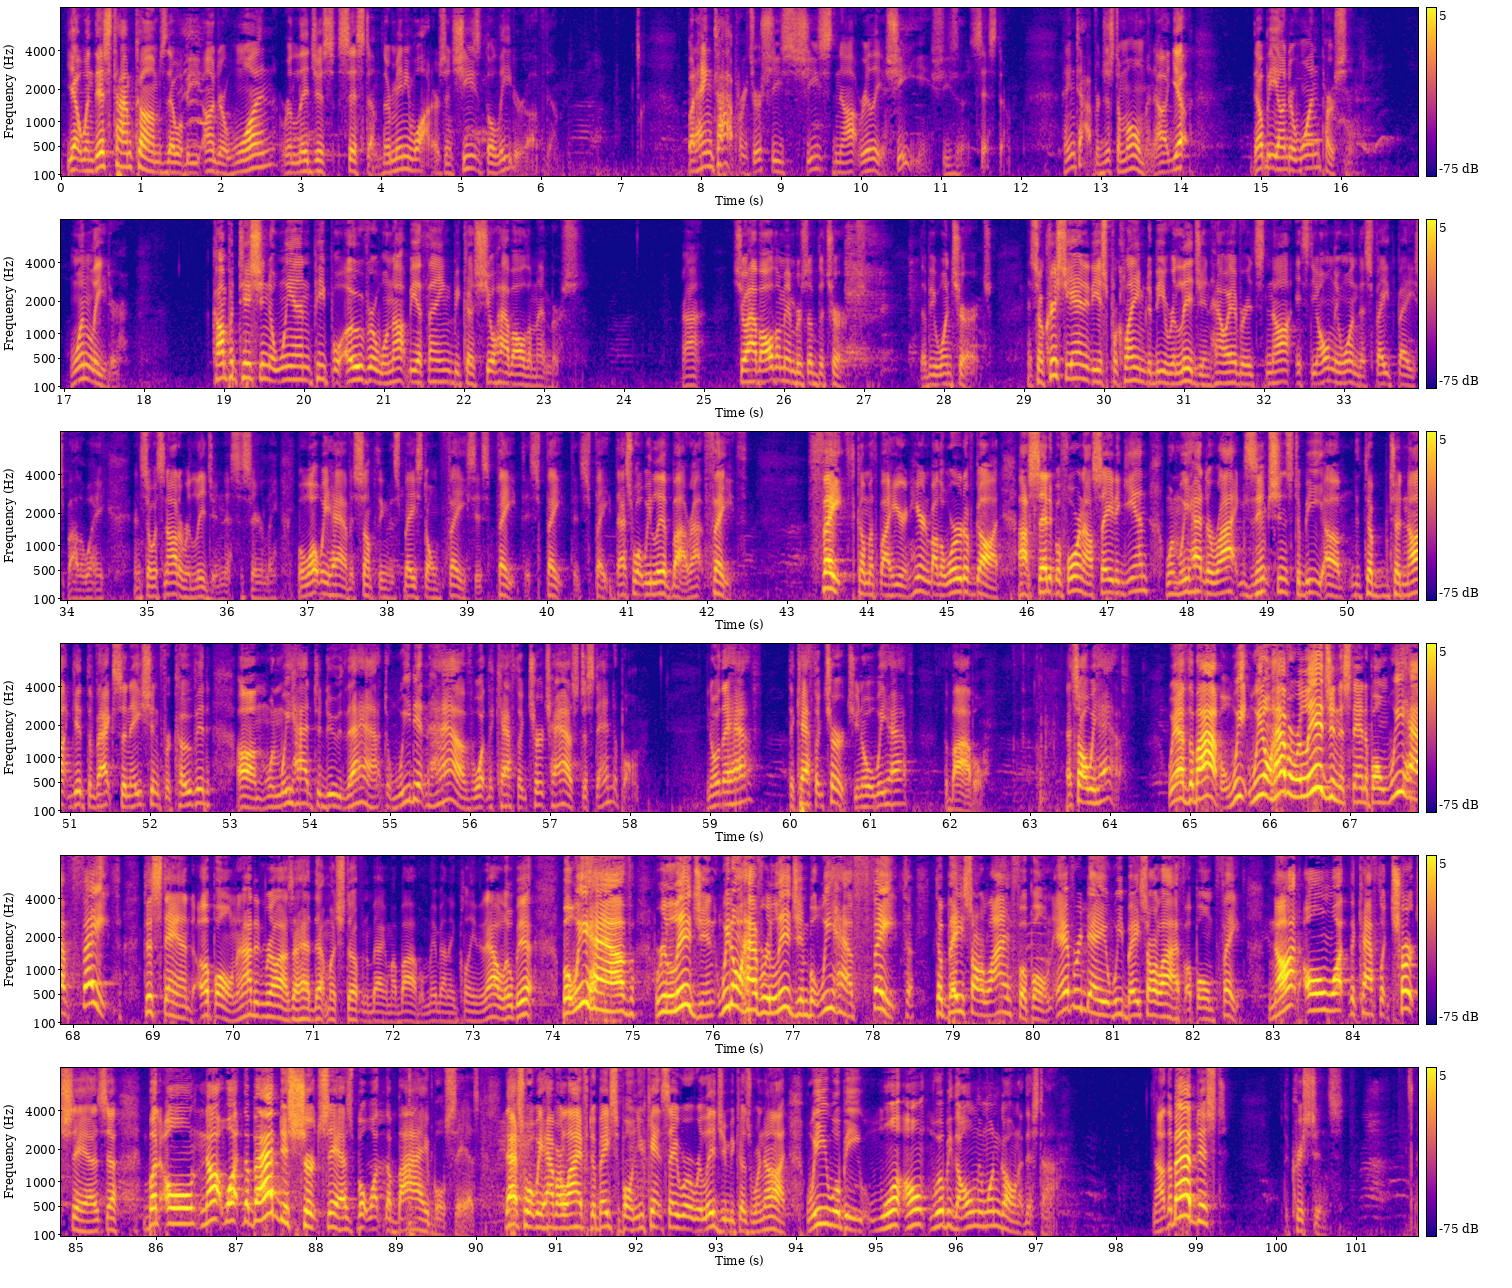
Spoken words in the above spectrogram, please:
Yet when this time comes, there will be under one religious system. There are many waters, and she's the leader of them. But hang tight, preacher. She's she's not really a she. She's a system. Hang tight for just a moment. Uh, yep, they'll be under one person, one leader. Competition to win people over will not be a thing because she'll have all the members. Right? She'll have all the members of the church. There'll be one church. And so Christianity is proclaimed to be religion. However, it's not it's the only one that's faith-based, by the way. And so it's not a religion necessarily. But what we have is something that's based on faith. It's faith. It's faith. It's faith. That's what we live by, right? Faith. Faith cometh by hearing, hearing by the word of God. I've said it before, and I'll say it again. When we had to write exemptions to be uh, to, to not get the vaccination for COVID, um, when we had to do that, we didn't have what the Catholic Church has to stand upon. You know what they have? The Catholic Church. You know what we have? The Bible. That's all we have. We have the Bible. We, we don't have a religion to stand upon. We have faith to stand up on. And I didn't realize I had that much stuff in the back of my Bible. Maybe I need to clean it out a little bit. But we have religion. We don't have religion, but we have faith to base our life upon. Every day we base our life upon faith not on what the Catholic Church says, uh, but on not what the Baptist Church says, but what the Bible says. That's what we have our life to base upon. You can't say we're a religion because we're not. We will be one, on, we'll be the only one gone at this time. Not the Baptist, the Christians.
